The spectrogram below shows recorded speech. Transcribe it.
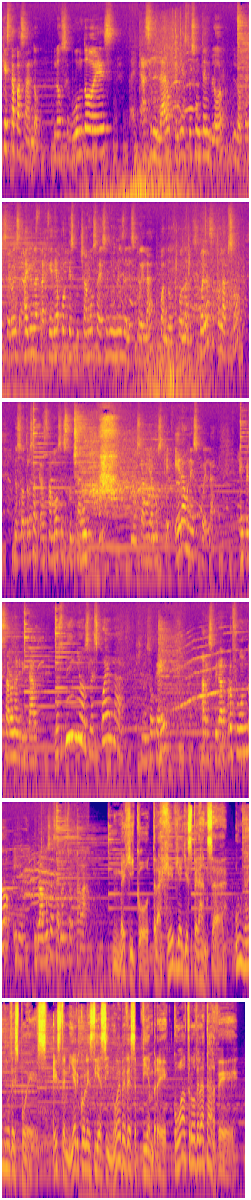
¿qué está pasando? Lo segundo es asimilar, ok, esto es un temblor. Lo tercero es, hay una tragedia porque escuchamos a esos niños de la escuela. Cuando, cuando la escuela se colapsó, nosotros alcanzamos a escuchar un ¡ah! No sabíamos que era una escuela. Empezaron a gritar, los niños, la escuela. Dijimos, ok, a respirar profundo y, y vamos a hacer nuestro trabajo. México, tragedia y esperanza. Un año después, este miércoles 19 de septiembre, 4 de la tarde.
